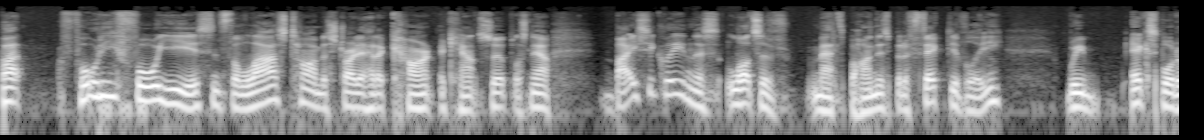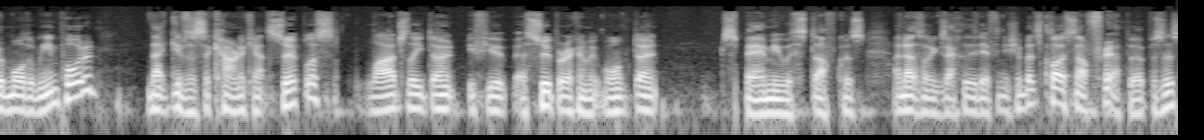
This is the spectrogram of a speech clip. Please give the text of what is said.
but 44 years since the last time Australia had a current account surplus. Now, basically, and there's lots of maths behind this, but effectively, we exported more than we imported. That gives us a current account surplus. Largely, don't if you're a super economic wonk, don't spam me with stuff because I know it's not exactly the definition, but it's close enough for our purposes.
